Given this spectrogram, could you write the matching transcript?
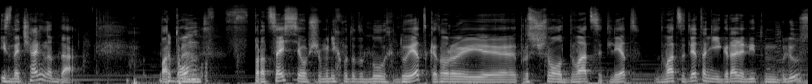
изначально да. Потом в процессе, в общем, у них вот этот был дуэт, который э, просуществовал 20 лет. 20 лет они играли ритм блюз.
